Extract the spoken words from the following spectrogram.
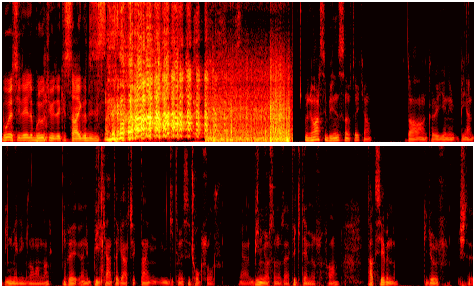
Bu vesileyle Blue TV'deki saygı dizisi. Üniversite birinci sınıftayken daha Ankara'yı yeni yani bilmediğim zamanlar ve hani Bilkent'e gerçekten gitmesi çok zor. Yani bilmiyorsan özellikle gidemiyorsun falan. Taksiye bindim. Gidiyoruz. İşte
